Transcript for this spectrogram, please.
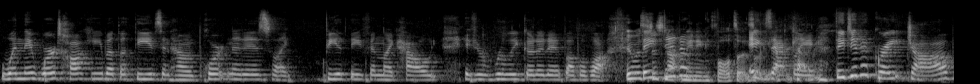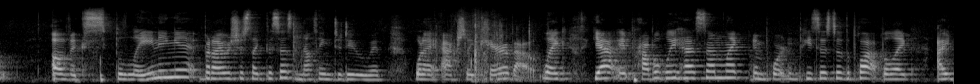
when they were talking about the thieves and how important it is to like be a thief and like how if you're really good at it, blah blah blah. it was They just not a- meaningful to Exactly. They did a great job of explaining it, but I was just like, this has nothing to do with what I actually care about. Like, yeah, it probably has some like important pieces to the plot, but like I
